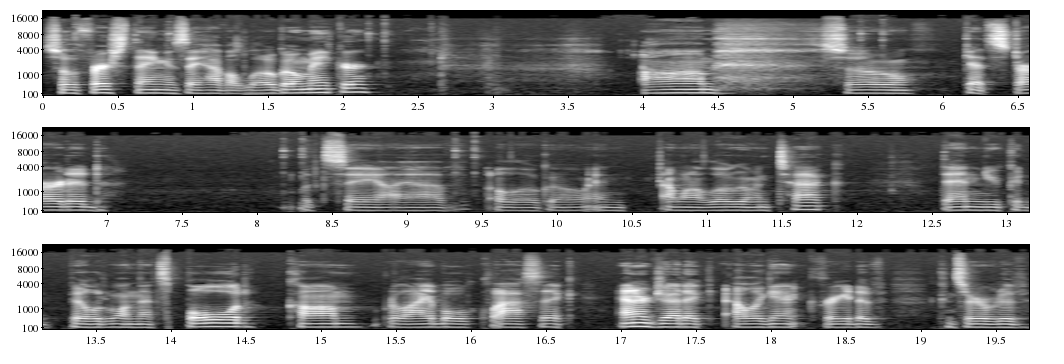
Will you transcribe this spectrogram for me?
So the first thing is they have a logo maker. Um, so get started. Let's say I have a logo and I want a logo in tech. Then you could build one that's bold, calm, reliable, classic, energetic, elegant, creative, conservative,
